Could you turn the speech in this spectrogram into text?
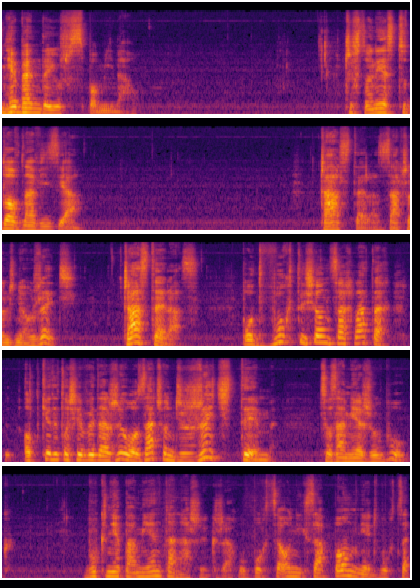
nie będę już wspominał. Czyż to nie jest cudowna wizja? Czas teraz zacząć nią żyć. Czas teraz, po dwóch tysiącach latach, od kiedy to się wydarzyło, zacząć żyć tym, co zamierzył Bóg. Bóg nie pamięta naszych grzechów, Bóg chce o nich zapomnieć, Bóg chce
